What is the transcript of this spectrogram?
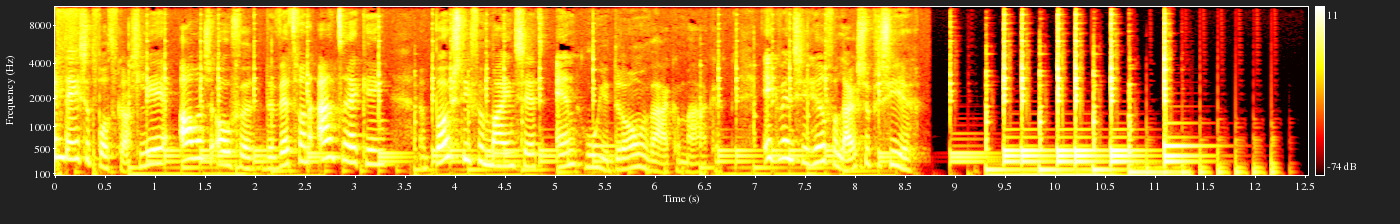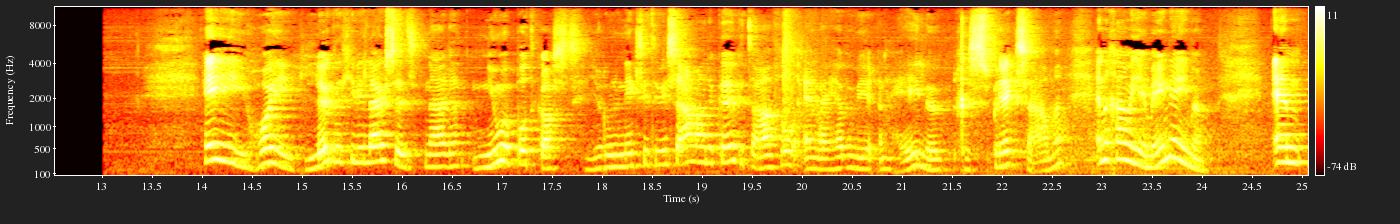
In deze podcast leer je alles over de wet van aantrekking, een positieve mindset en hoe je dromen waar kan maken. Ik wens je heel veel luisterplezier. Hey, hoi. Leuk dat je weer luistert naar een nieuwe podcast. Jeroen en ik zitten weer samen aan de keukentafel en wij hebben weer een heel leuk gesprek samen. En dan gaan we je meenemen. En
